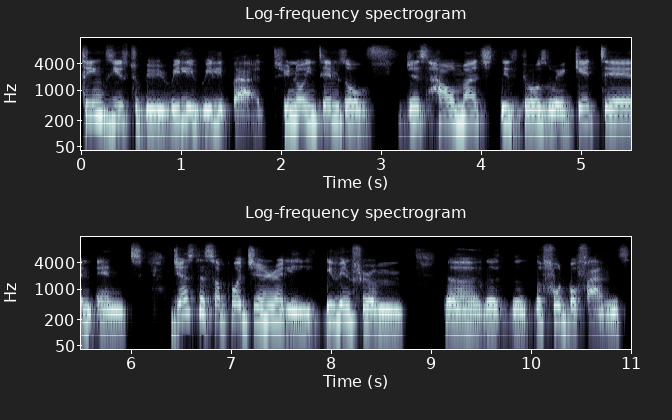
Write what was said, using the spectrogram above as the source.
things used to be really, really bad, you know, in terms of just how much these girls were getting and just the support generally, even from uh, the, the, the football fans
